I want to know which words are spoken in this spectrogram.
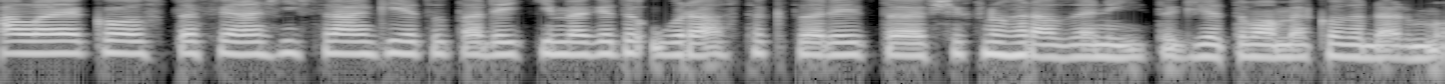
ale jako z té finanční stránky je to tady tím, jak je to úraz, tak tady to je všechno hrazený, takže to mám jako zadarmo.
